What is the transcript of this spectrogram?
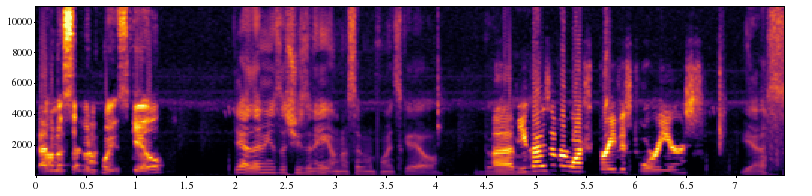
that's On a not- seven point scale. Yeah, that means that she's an eight on a seven-point scale. Uh, have you guys ever watched Bravest Warriors? Yes.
